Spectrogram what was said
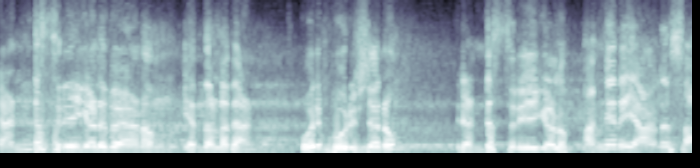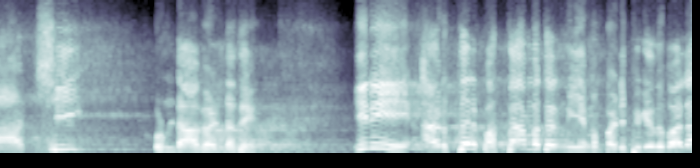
രണ്ട് സ്ത്രീകൾ വേണം എന്നുള്ളതാണ്. ഒരു പുരുഷനും രണ്ട് സ്ത്രീകളും. അങ്ങനെയാണ് സാക്ഷി ഉണ്ടാവേണ്ടത്. ഇനി അടുത്ത പത്താമത്തെ നിയമം പഠിപ്പിക്കുന്നത് വല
